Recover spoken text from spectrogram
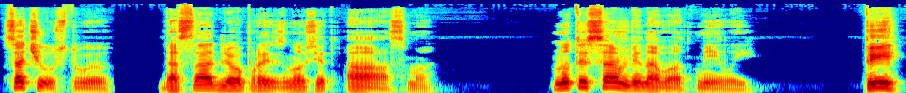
«Сочувствую», — досадливо произносит Асма. «Ну ты сам виноват, милый». «Ты!»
